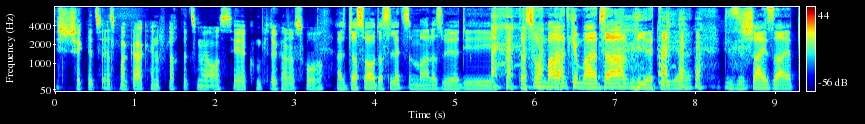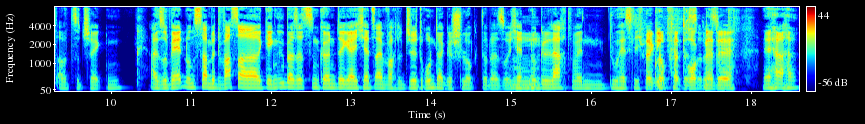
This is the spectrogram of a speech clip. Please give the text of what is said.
Ich check jetzt erstmal gar keine Flachwitze mehr aus. Der komplette Katastrophe. Also, das war auch das letzte Mal, dass wir die, das Format gemacht haben hier, Digga. Diese Scheiße ab, abzuchecken. Also, wir hätten uns da mit Wasser gegenübersetzen können, Digga. Ich hätte es einfach legit runtergeschluckt oder so. Ich hätte Mhm. nur gelacht, wenn du hässlich Ich wäre, glaub, geguckt hättest oder vertrocknet, so. Ja.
